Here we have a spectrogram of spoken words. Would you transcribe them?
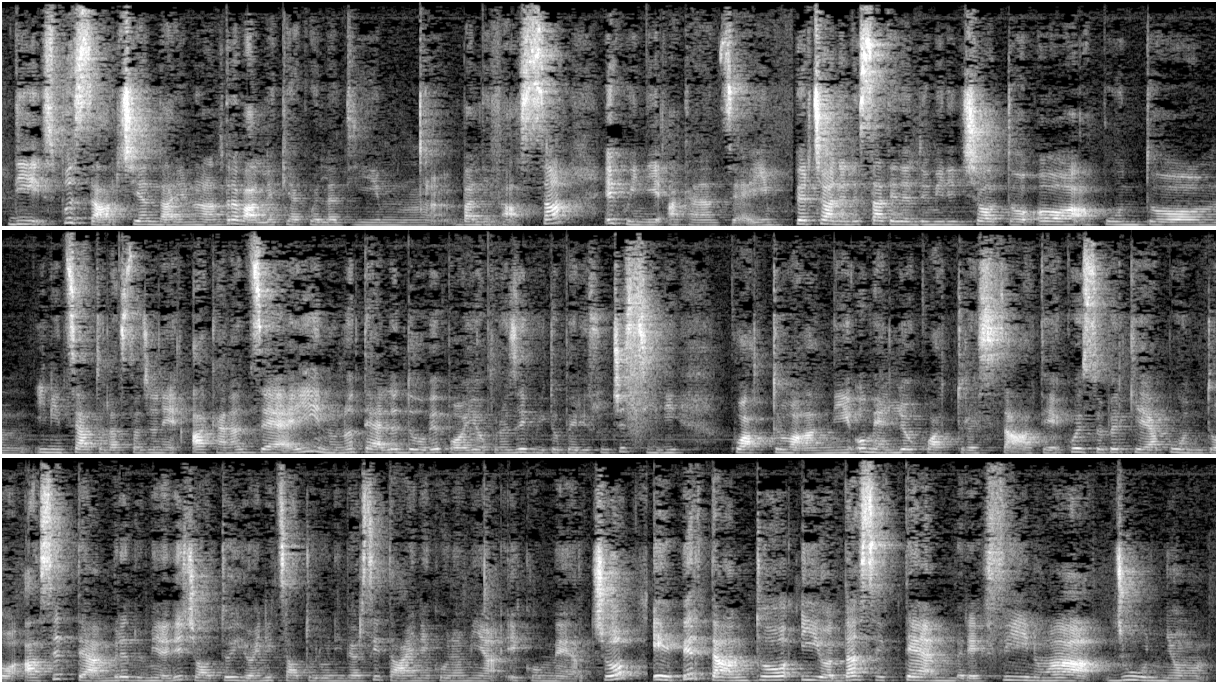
di spostarci e andare in un'altra valle che è quella di um, Val di Fassa e quindi a Canazei. Perciò nell'estate del 2018 ho appunto um, iniziato la stagione a Canazei in un hotel dove poi ho proseguito per i successivi 4 anni o meglio 4 estate. Questo perché appunto a settembre 2018 io ho iniziato l'università in economia e commercio e pertanto io da settembre fino a giugno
